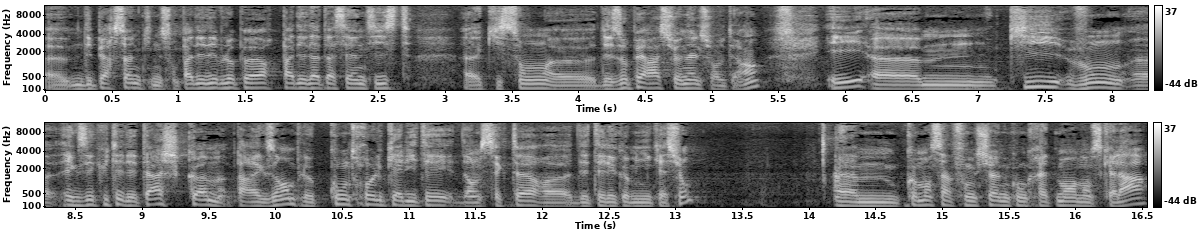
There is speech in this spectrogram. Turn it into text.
euh, des personnes qui ne sont pas des développeurs, pas des data scientists, euh, qui sont des opérationnels sur le terrain et qui vont exécuter des tâches comme par exemple contrôle qualité dans le secteur des télécommunications. comment ça fonctionne concrètement dans ce cas-là?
